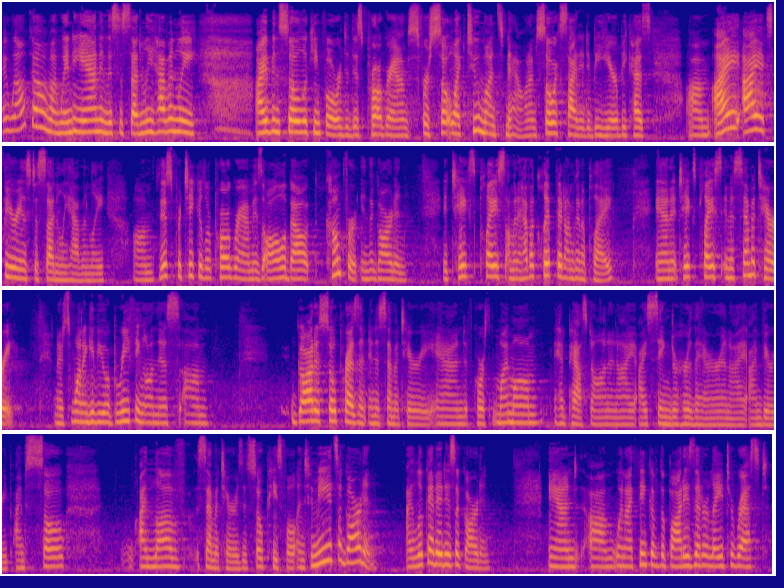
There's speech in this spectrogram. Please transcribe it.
Hi, welcome. I'm Wendy Ann, and this is Suddenly Heavenly. I've been so looking forward to this program for so like two months now, and I'm so excited to be here because um, I, I, experienced a Suddenly Heavenly. Um, this particular program is all about comfort in the garden. It takes place, I'm going to have a clip that I'm going to play, and it takes place in a cemetery. And I just want to give you a briefing on this. Um, God is so present in a cemetery, and of course, my mom had passed on, and I, I sing to her there, and I, I'm very, I'm so, I love cemeteries. It's so peaceful, and to me, it's a garden. I look at it as a garden, and um, when I think of the bodies that are laid to rest,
